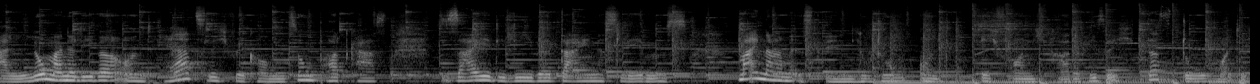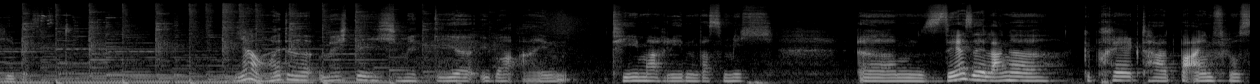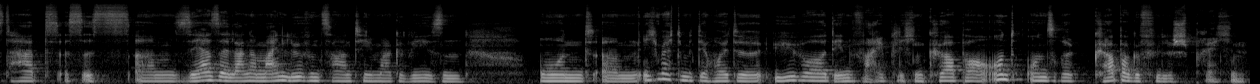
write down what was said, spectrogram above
Hallo meine Liebe und herzlich willkommen zum Podcast Sei die Liebe deines Lebens. Mein Name ist In Lutum und ich freue mich gerade riesig, dass du heute hier bist. Ja, heute möchte ich mit dir über ein Thema reden, was mich ähm, sehr, sehr lange geprägt hat, beeinflusst hat. Es ist ähm, sehr, sehr lange mein Löwenzahnthema gewesen. Und ähm, ich möchte mit dir heute über den weiblichen Körper und unsere Körpergefühle sprechen.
